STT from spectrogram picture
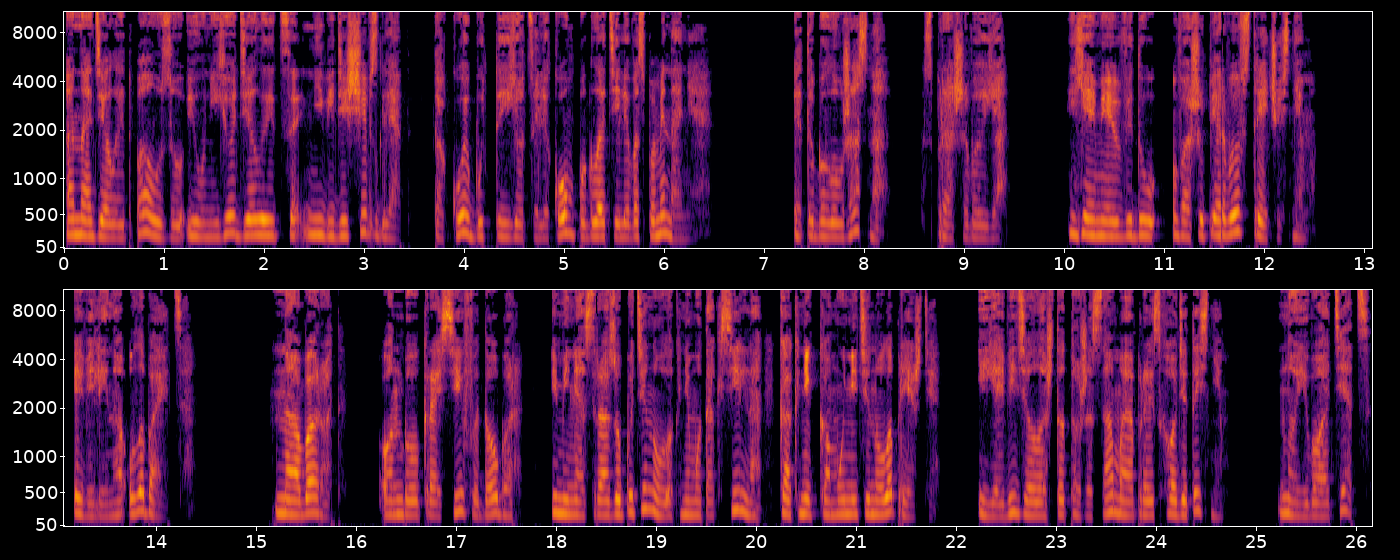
Она делает паузу, и у нее делается невидящий взгляд, такой, будто ее целиком поглотили воспоминания. «Это было ужасно?» — спрашиваю я. «Я имею в виду вашу первую встречу с ним». Эвелина улыбается. Наоборот, он был красив и добр, и меня сразу потянуло к нему так сильно, как ни к кому не тянуло прежде. И я видела, что то же самое происходит и с ним. Но его отец...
